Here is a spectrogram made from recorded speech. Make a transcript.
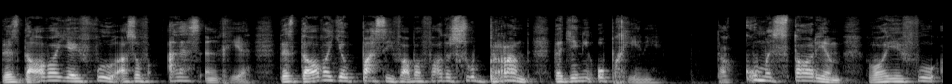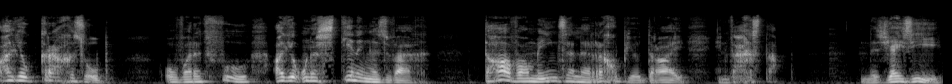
Dis daar waar jy voel asof alles ingee. Dis daar waar jou passie vir Abba Vader so brand dat jy nie opgee nie. Daar kom 'n stadium waar jy voel al jou krag is op of wat dit voel al jou ondersteuning is weg. Daar waar mense hulle rug op jou draai en wegstap. En dis jy's hier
